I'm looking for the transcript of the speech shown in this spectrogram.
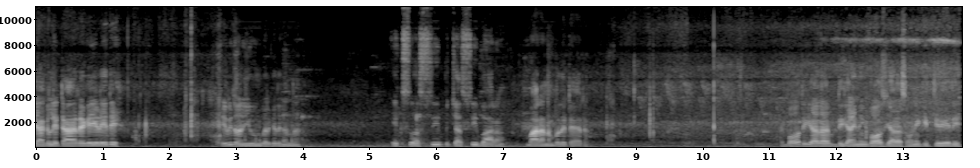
ਤੇ ਅਗਲੇ ਟਾਇਰ ਹੈਗੇ ਜਿਹੜੇ ਇਹਦੇ। ਇਹ ਵੀ ਤੁਹਾਨੂੰ ਜ਼ੂਮ ਕਰਕੇ ਦਿਖਾਉਂਦਾ। 180 85 12 12 ਨੰਬਰ ਦੇ ਟਾਇਰ। ਤੇ ਬਹੁਤ ਹੀ ਜ਼ਿਆਦਾ ਡਿਜ਼ਾਈਨਿੰਗ ਬਹੁਤ ਜ਼ਿਆਦਾ ਸੋਹਣੀ ਕੀਤੀ ਹੋਈ ਇਹਦੀ।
